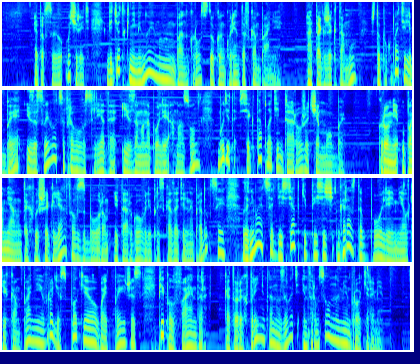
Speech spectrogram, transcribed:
Это, в свою очередь, ведет к неминуемому банкротству конкурентов компании, а также к тому, что покупатель Б из-за своего цифрового следа и из-за монополии Amazon будет всегда платить дороже, чем мог бы – Кроме упомянутых выше гляфов, сбором и торговлей предсказательной продукции занимаются десятки тысяч гораздо более мелких компаний вроде Spokio, White Pages, People Finder, которых принято называть информационными брокерами.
